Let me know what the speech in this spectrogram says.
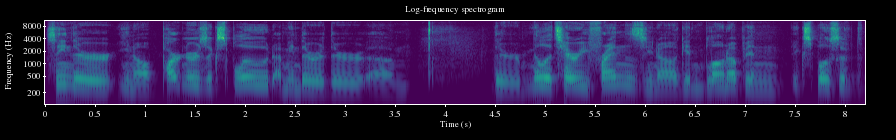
seeing their you know partners explode. I mean, their their um, their military friends, you know, getting blown up in explosive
